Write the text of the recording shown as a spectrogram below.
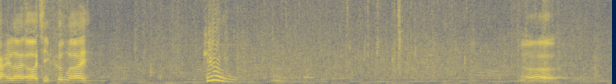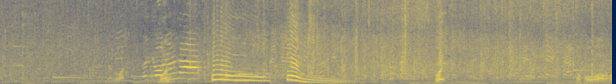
กล้ๆเลย เออ ฉีกครึ่งเลย พิ้วอเออจรวดหมุนปูตุ้มอุ้ย โอ้โห โอ้โห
